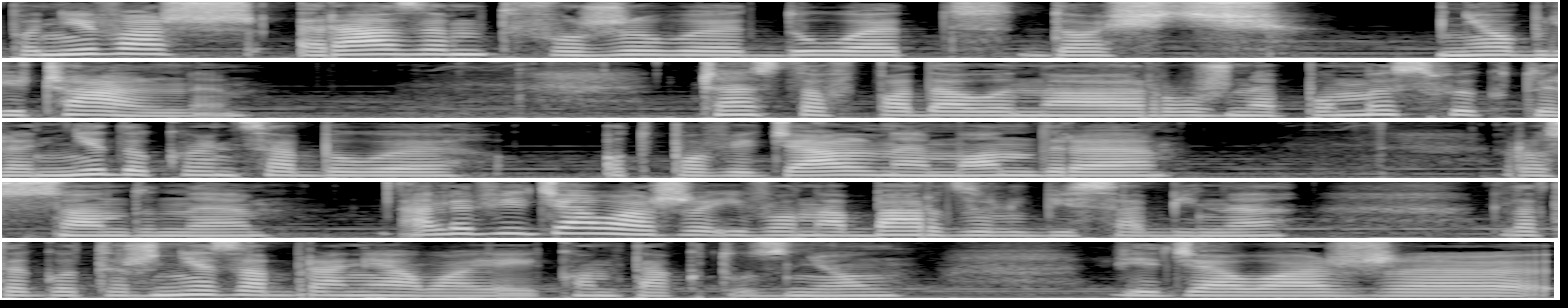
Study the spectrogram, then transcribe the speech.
ponieważ razem tworzyły duet dość nieobliczalny. Często wpadały na różne pomysły, które nie do końca były odpowiedzialne, mądre, rozsądne, ale wiedziała, że Iwona bardzo lubi Sabinę, dlatego też nie zabraniała jej kontaktu z nią. Wiedziała, że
